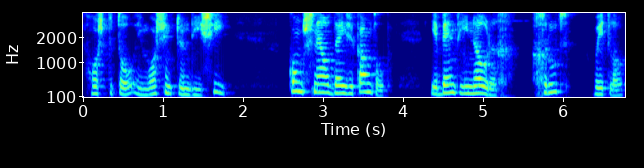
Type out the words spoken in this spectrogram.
Hospital in Washington, D.C. Kom snel deze kant op. Je bent hier nodig. Groet Whitlow.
